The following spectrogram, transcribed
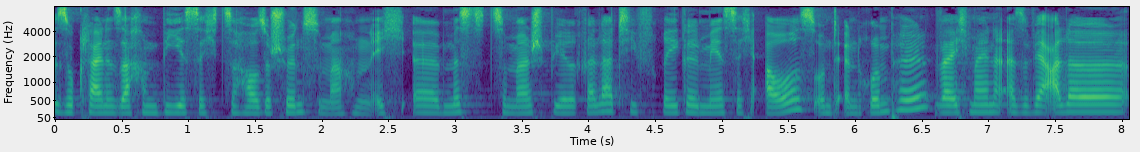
so kleine Sachen, wie es sich zu Hause schön zu machen. Ich äh, misste zum Beispiel relativ regelmäßig aus und entrümpel, weil ich meine, also wir alle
